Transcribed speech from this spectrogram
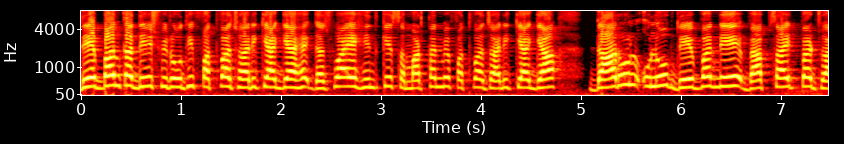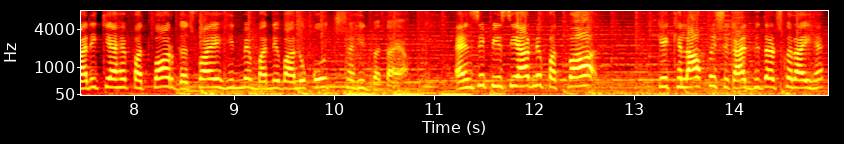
देवबंद का देश विरोधी फतवा जारी किया गया है। गजवाए हिंद के समर्थन में फतवा जारी किया गया। दारुल उलूम देवबंद ने वेबसाइट पर जारी किया है फतवा और गजवाए हिंद में मरने वालों को शहीद बताया। एनसीपीसीआर ने फतवा के खिलाफ में शिकायत भी दर्ज कराई है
